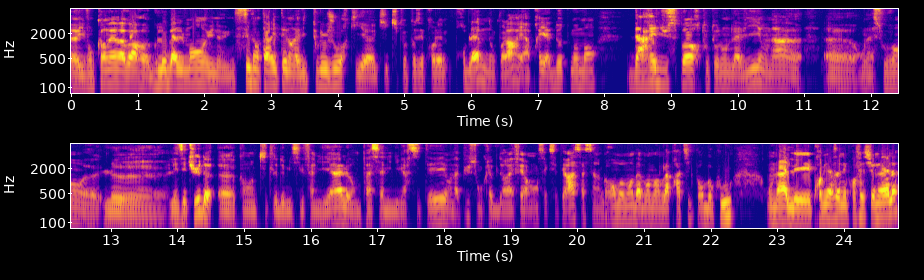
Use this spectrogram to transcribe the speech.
ils vont quand même avoir globalement une, sédentarité dans la vie de tous les jours qui, qui, qui peut poser problème, problème. Donc voilà. Et après, il y a d'autres moments d'arrêt du sport tout au long de la vie. On a euh, on a souvent euh, le, les études. Euh, quand on quitte le domicile familial, on passe à l'université, on a plus son club de référence, etc. Ça, c'est un grand moment d'abandon de la pratique pour beaucoup. On a les premières années professionnelles,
